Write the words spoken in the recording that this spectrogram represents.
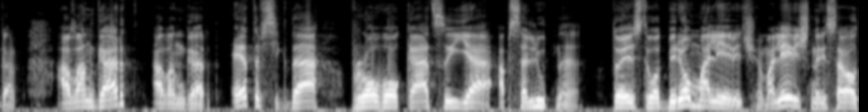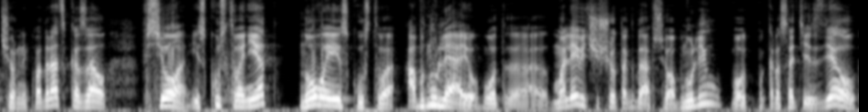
авангард. Авангард, авангард, это всегда провокация абсолютная. То есть вот берем Малевича. Малевич нарисовал черный квадрат, сказал, все, искусства нет, новое искусство, обнуляю. Вот э, Малевич еще тогда все обнулил, вот по красоте сделал.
